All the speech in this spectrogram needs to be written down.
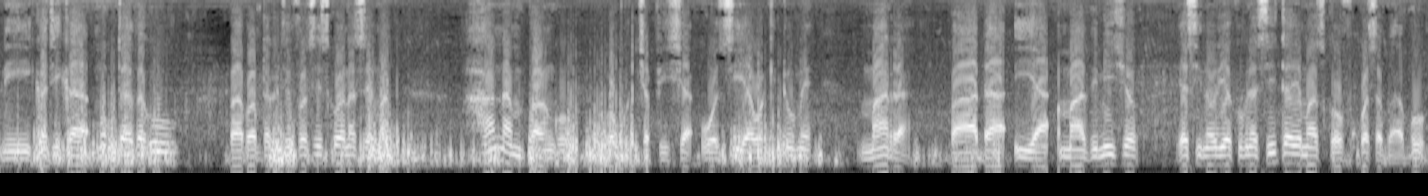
Ni katika muktadha huu Baba Mtakatifu Francisco anasema hana mpango wa kuchapisha wosia wa kitume mara baada ya maadhimisho ya sinodi ya 16 ya maaskofu kwa sababu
